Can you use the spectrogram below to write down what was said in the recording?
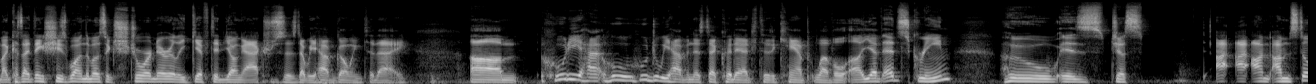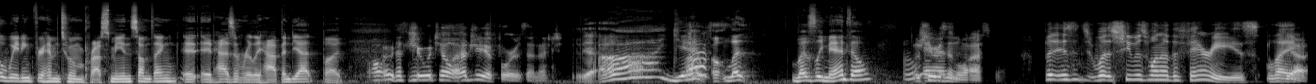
Because I think she's one of the most extraordinarily gifted young actresses that we have going today. Um, who do you have? Who who do we have in this that could add to the camp level? Uh, you have Ed Skrein, who is just. I, I, I'm I'm still waiting for him to impress me in something. It, it hasn't really happened yet, but Oh, that's Chiwetel Ejiofor is in it. uh yeah. Oh, Le- Lesley Manville. Well, she was in the last one. But isn't what she was one of the fairies? Like yeah,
